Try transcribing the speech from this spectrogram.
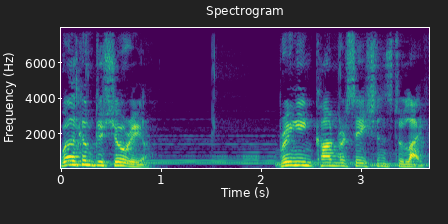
Welcome to Showreel, bringing conversations to life.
